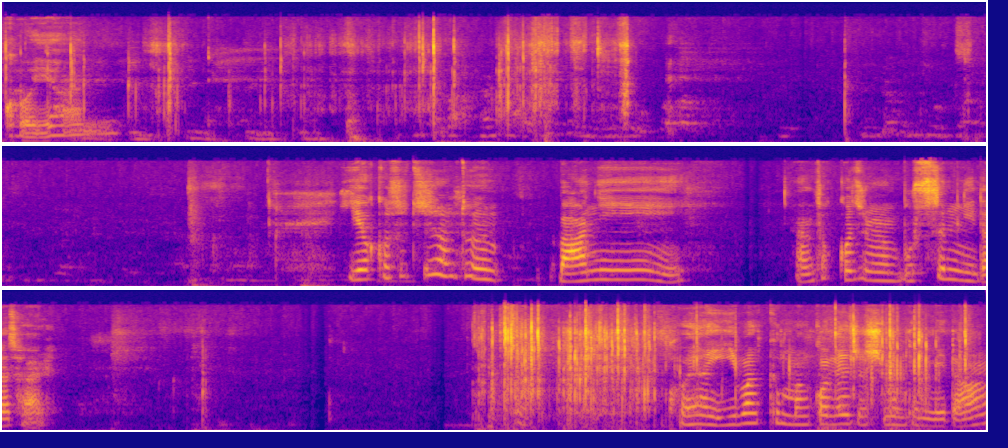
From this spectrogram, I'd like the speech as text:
거의 한 이어커 수치점토는 많이 안 섞어주면 묻습니다, 잘. 거의 한 이만큼만 꺼내주시면 됩니다.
